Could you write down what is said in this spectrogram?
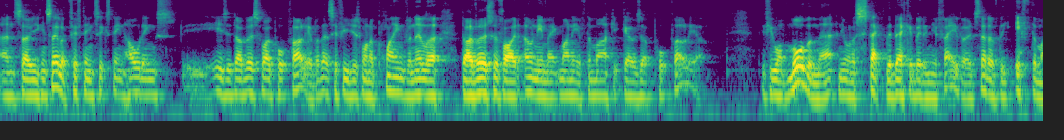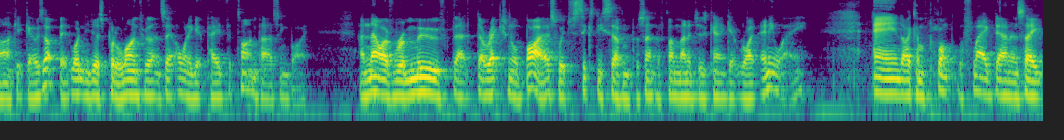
And so you can say, look, 15, 16 holdings is a diversified portfolio, but that's if you just want a plain vanilla, diversified, only make money if the market goes up portfolio. If you want more than that and you want to stack the deck a bit in your favor, instead of the if the market goes up bit, why don't you just put a line through that and say, I want to get paid for time passing by? And now I've removed that directional bias, which 67% of fund managers can't get right anyway. And I can plonk the flag down and say,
